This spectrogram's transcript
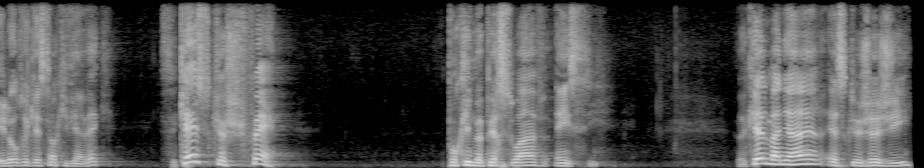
Et l'autre question qui vient avec, c'est qu'est-ce que je fais pour qu'ils me perçoivent ainsi? De quelle manière est-ce que j'agis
